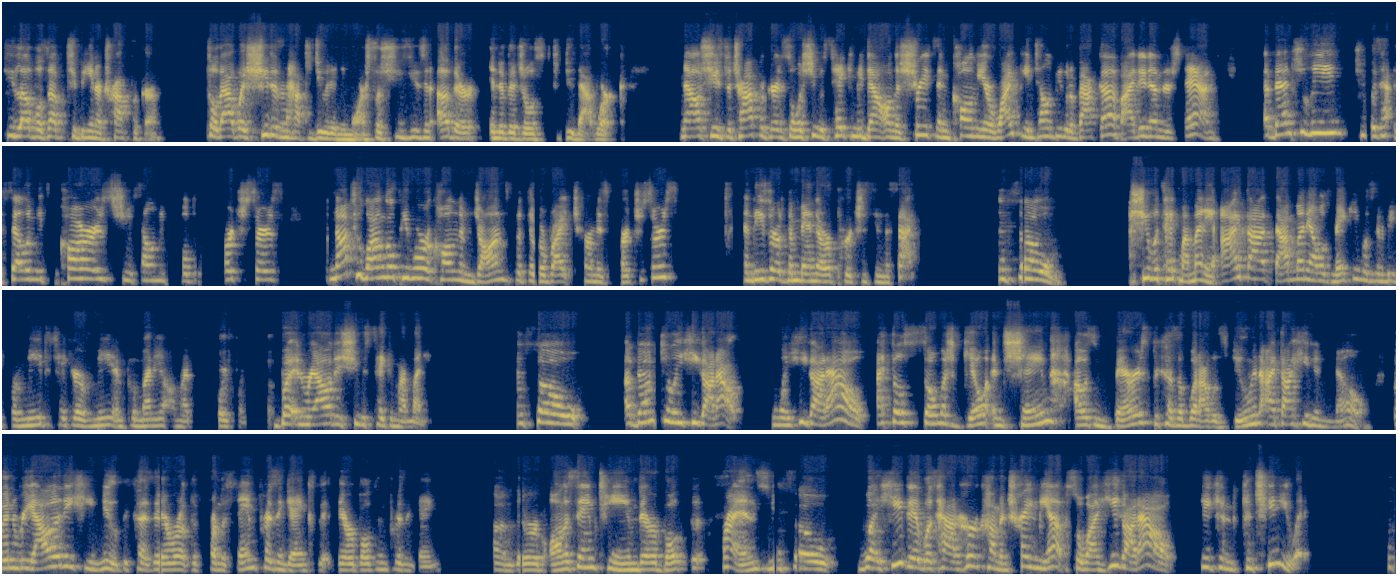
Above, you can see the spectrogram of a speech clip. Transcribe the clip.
she levels up to being a trafficker. So that way she doesn't have to do it anymore. So she's using other individuals to do that work. Now she's the trafficker. And so when she was taking me down on the streets and calling me her wifey and telling people to back up, I didn't understand. Eventually, she was selling me cars. She was selling me to purchasers. Not too long ago, people were calling them Johns, but the right term is purchasers. And these are the men that are purchasing the sex. And so she would take my money. I thought that money I was making was going to be for me to take care of me and put money on my boyfriend. But in reality, she was taking my money. And so eventually he got out. When he got out, I felt so much guilt and shame. I was embarrassed because of what I was doing. I thought he didn't know. But in reality, he knew because they were from the same prison gang, because they were both in prison gangs. Um, they were on the same team. They were both friends. And so what he did was had her come and train me up. So while he got out, he can continue it.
